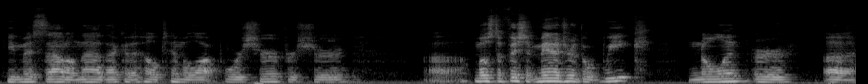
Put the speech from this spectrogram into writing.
he missed out on that. That could have helped him a lot for sure, for sure. Uh, most efficient manager of the week, Nolan, or uh,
